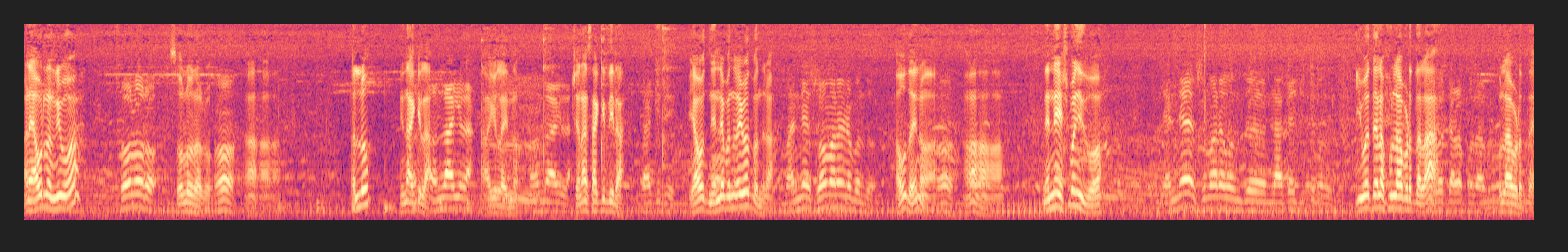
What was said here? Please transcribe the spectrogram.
ಅಣ್ಣ ಯಾವ್ರನ್ನ ನೀವು? ಸೋಲೋರು. ಸೋಲೂರವರು. ಹಾ ಹಾಂ ಹಾಂ. ಹಾಂ ಅಲ್ಲೂ? ಇನ್ನು ಹಾಕಿಲ್ಲ? ಆಗಿಲ್ಲ ಇನ್ನು? ಚೆನ್ನಾಗಿ ಸಾಕಿದ್ದೀರಾ? ಯಾವ್ದು ನಿನ್ನೆ ಬಂದ್ರ ಇವತ್ತು ಬಂದ್ರ? ಮೊನ್ನೆ ಸೋಮವಾರನೇ ಬಂದು. ಹೌದೇನು ಹಾಂ ಹಾಂ ಹಾಂ. ನಿನ್ನೆ ಎಷ್ಟು ಬಂದಿದ್ವು? ನಿನ್ನೆ ಸುಮಾರು ಒಂದು ನಾಲ್ಕೈದು ಜೊತೆ ಇವತ್ತೆಲ್ಲ ಫುಲ್ ಆಗ್ಬಿಡುತ್ತಲ್ಲ? ಇವತ್ತೆಲ್ಲ ಫುಲ್. ಫುಲ್ ಆಗ್ಬಿಡುತ್ತೆ.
